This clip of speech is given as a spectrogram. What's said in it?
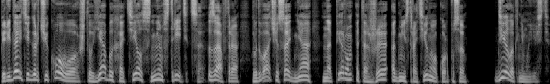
Передайте Горчакову, что я бы хотел с ним встретиться завтра в два часа дня на первом этаже административного корпуса. Дело к нему есть.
